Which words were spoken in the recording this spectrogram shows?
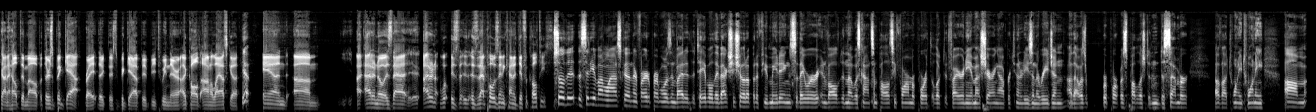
kind of help them out, but there's a big gap, right? There, there's a big gap between there. I called Onalaska, Yep. and um, I, I don't know. Is that I don't know. Is is that pose any kind of difficulties? So the, the city of Onalaska and their fire department was invited to the table. They've actually showed up at a few meetings. They were involved in the Wisconsin Policy Forum report that looked at fire and EMS sharing opportunities in the region. Uh, that was report was published in December of uh, 2020. Um,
